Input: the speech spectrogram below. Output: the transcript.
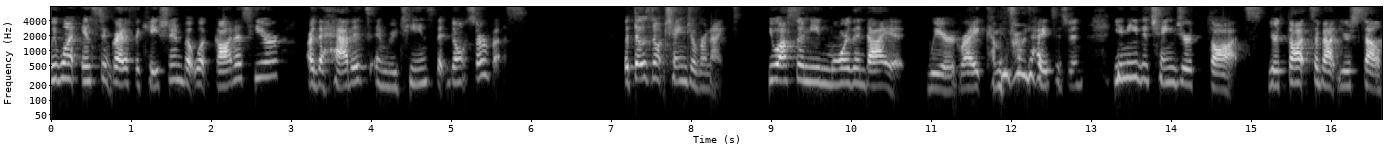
We want instant gratification, but what got us here are the habits and routines that don't serve us. But those don't change overnight. You also need more than diet. Weird, right? Coming from a dietitian. You need to change your thoughts, your thoughts about yourself,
